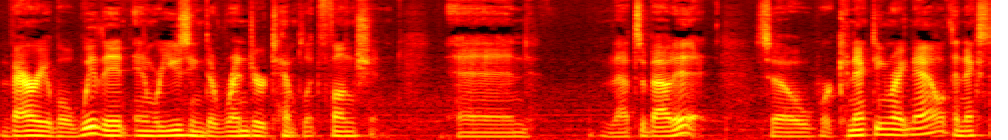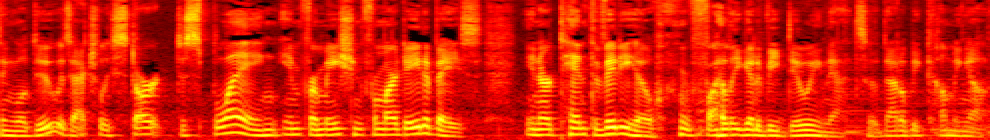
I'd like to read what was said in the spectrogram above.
variable with it and we're using the render template function. And that's about it. So we're connecting right now. The next thing we'll do is actually start displaying information from our database in our 10th video. we're finally going to be doing that, so that'll be coming up.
